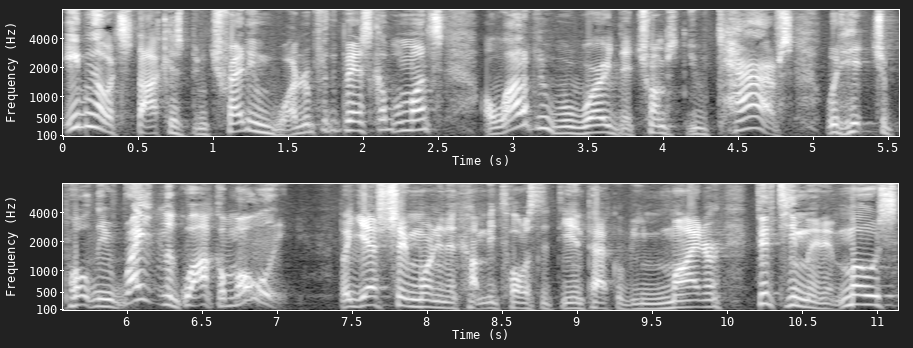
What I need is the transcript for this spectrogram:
Even though its stock has been treading water for the past couple months, a lot of people were worried that Trump's new tariffs would hit Chipotle right in the guacamole. But yesterday morning, the company told us that the impact would be minor, 15 million at most.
